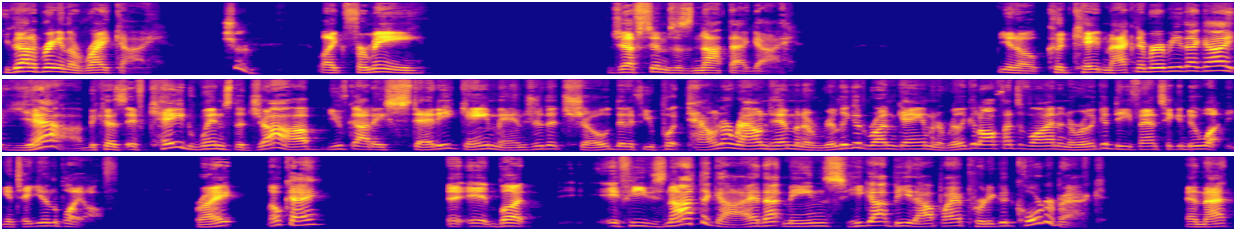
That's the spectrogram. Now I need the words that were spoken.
You got to bring in the right guy. sure. Like for me, Jeff Sims is not that guy. You know, could Cade McNamara be that guy? Yeah, because if Cade wins the job, you've got a steady game manager that showed that if you put town around him and a really good run game and a really good offensive line and a really good defense, he can do what? He can take you to the playoff, right? Okay. It, it- but if he's not the guy, that means he got beat out by a pretty good quarterback, and that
